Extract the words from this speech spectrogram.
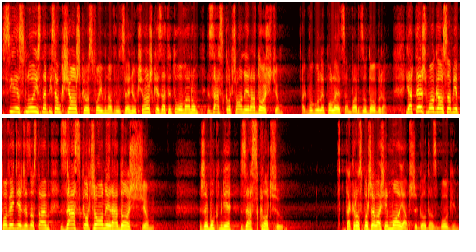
C.S. Lewis napisał książkę o swoim nawróceniu, książkę zatytułowaną Zaskoczony radością. Tak w ogóle polecam, bardzo dobra. Ja też mogę o sobie powiedzieć, że zostałem zaskoczony radością, że Bóg mnie zaskoczył. Tak rozpoczęła się moja przygoda z Bogiem.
